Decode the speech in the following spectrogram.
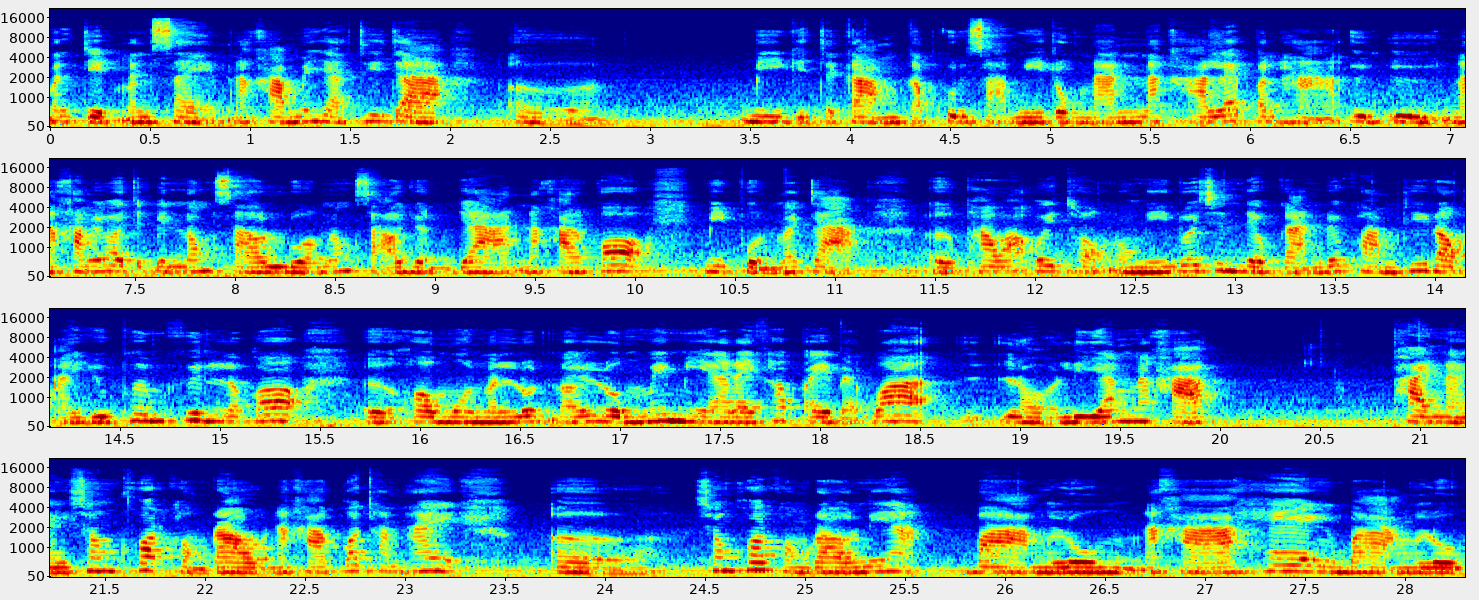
มันเจ็บมันแสบนะคะ ไม่อยากที่จะเออ มีกิจกรรมกับคุณสามีตรงนั้นนะคะ และปัญหาอื่นๆนะคะ ไม่ว่าจะเป็นน้องสาวหลวมน้องสาวหย่อนยานนะคะ ก็มีผลมาจากออภาวะวัยทองตรงนี้ด้วยเช่นเดียวกัน ด้วยความที่เราอายุเพิ่มขึ้น แล้วก็ออฮอร์โมนมันลดน้อยลง ไม่มีอะไรเข้าไปแบบว่าหล่อเลี้ยงนะคะ ภายในช่องคลอดของเรานะคะ ก็ทำให้เออช่องคลอดของเราเนี่ยบางลงนะคะ แห้งบางลง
